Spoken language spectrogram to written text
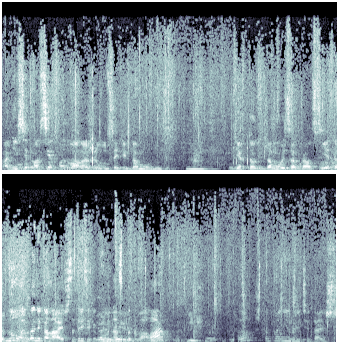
Они все во всех подвалах живут с этих домов люди. Те, кто домой забрал, света. Ну, Владимир Николаевич, смотрите, какой у нас подвал, а? Отлично. Что планируете дальше?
